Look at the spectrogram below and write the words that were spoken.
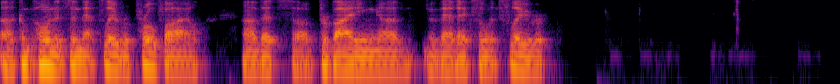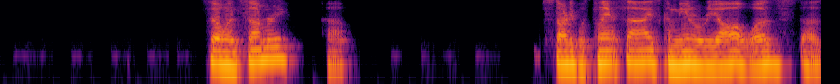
uh, components in that flavor profile uh, that's uh, providing uh, that excellent flavor. So in summary, uh, starting with plant size, Camino Real was uh,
